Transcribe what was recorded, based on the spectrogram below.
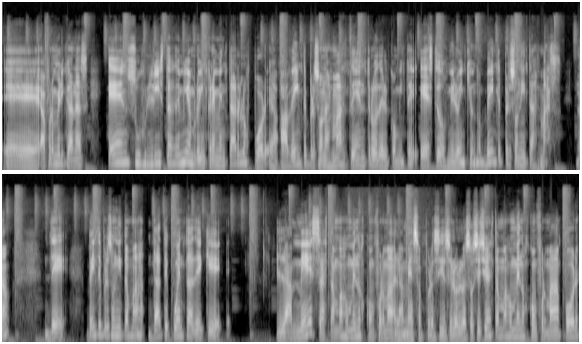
eh, afroamericanas en sus listas de miembros, incrementarlos por a 20 personas más dentro del comité este 2021. 20 personitas más, ¿no? De 20 personitas más, date cuenta de que la mesa está más o menos conformada, la mesa por así decirlo, la asociación está más o menos conformada por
